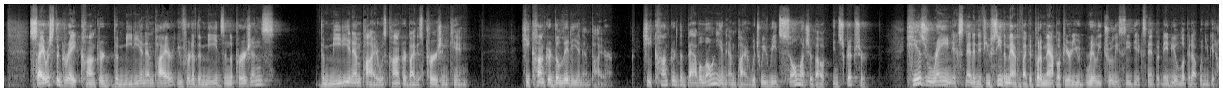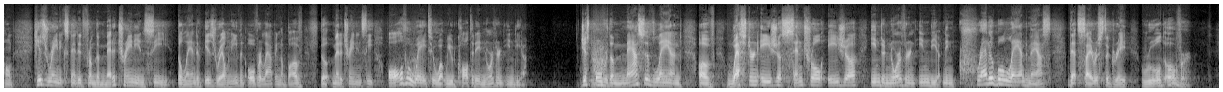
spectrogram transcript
Cyrus the Great conquered the Median Empire. You've heard of the Medes and the Persians the Median Empire was conquered by this Persian king. He conquered the Lydian Empire. He conquered the Babylonian Empire, which we read so much about in Scripture. His reign extended, and if you see the map, if I could put a map up here, you'd really truly see the extent, but maybe you'll look it up when you get home. His reign extended from the Mediterranean Sea, the land of Israel, and even overlapping above the Mediterranean Sea, all the way to what we would call today northern India just over the massive land of Western Asia, Central Asia, into northern India, an incredible landmass that Cyrus the Great ruled over.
